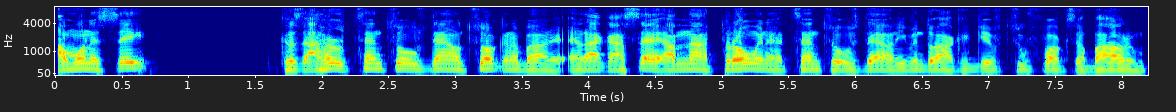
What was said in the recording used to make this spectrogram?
I want to say, because I heard 10 Toes Down talking about it. And like I said, I'm not throwing at 10 Toes Down, even though I could give two fucks about him.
